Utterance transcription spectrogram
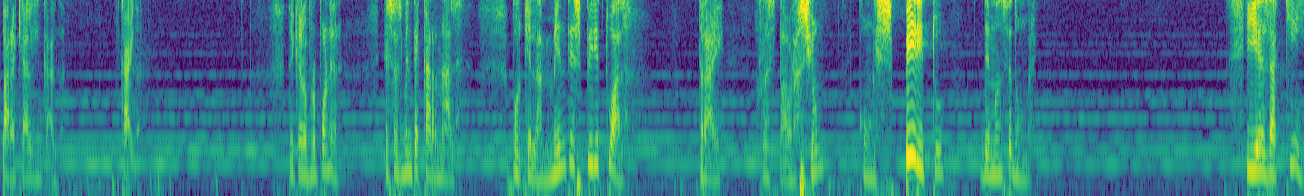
para que alguien caiga. Caiga. Te quiero proponer eso es mente carnal. Porque la mente espiritual trae restauración con espíritu de mansedumbre. Y es aquí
